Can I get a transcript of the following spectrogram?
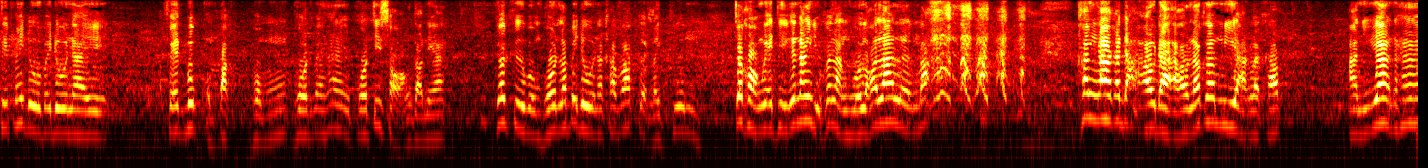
คลิปให้ดูไปดูใน Facebook ผมปักผมโพสต์ไว้ให้โพสต์ที่ 2 ตอนเนี้ยก็คือผมโพสต์แล้วไปดูนะครับว่าเกิดอะไรขึ้น เจ้าของเวทีก็นั่งอยู่ข้างหลังหัวเราะล่าเริงมาก ข้างหน้าก็ด่าเอาด่าเอาแล้วก็มีอยากแหละครับ อนุญาตให้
